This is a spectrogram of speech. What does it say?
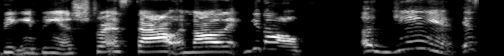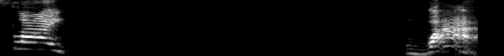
being being stressed out and all that. You know, again, it's like, why?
